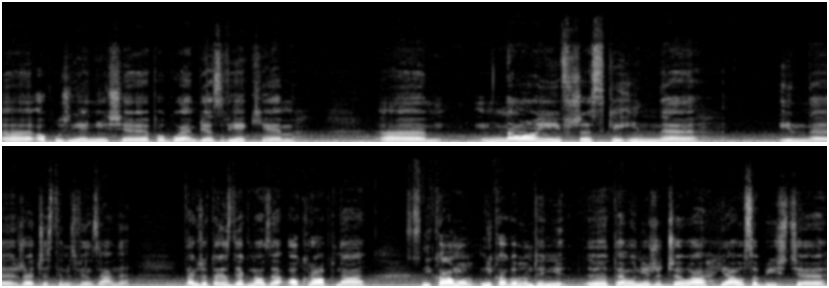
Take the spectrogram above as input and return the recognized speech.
E, opóźnienie się pogłębia z wiekiem. Em, no i wszystkie inne, inne rzeczy z tym związane. Także to jest diagnoza okropna. Nikomu, nikogo bym nie- y, temu nie życzyła. Ja osobiście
